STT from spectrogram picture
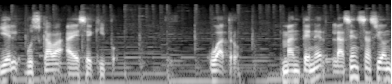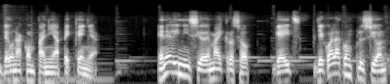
y él buscaba a ese equipo. 4. Mantener la sensación de una compañía pequeña. En el inicio de Microsoft, Gates llegó a la conclusión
